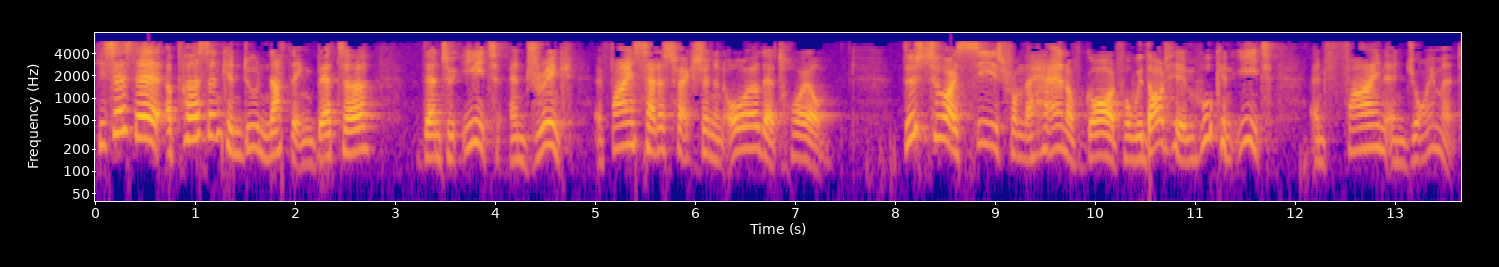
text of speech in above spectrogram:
He says that a person can do nothing better than to eat and drink and find satisfaction in all their toil. This too I seize from the hand of God, for without him, who can eat and find enjoyment?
